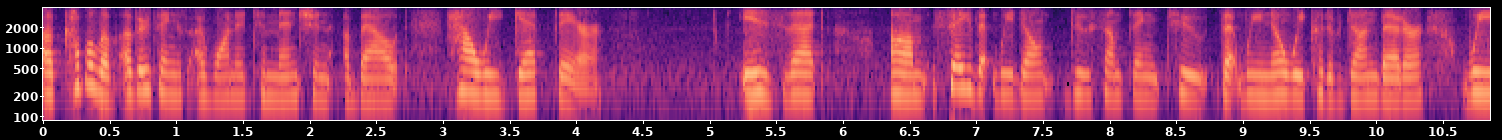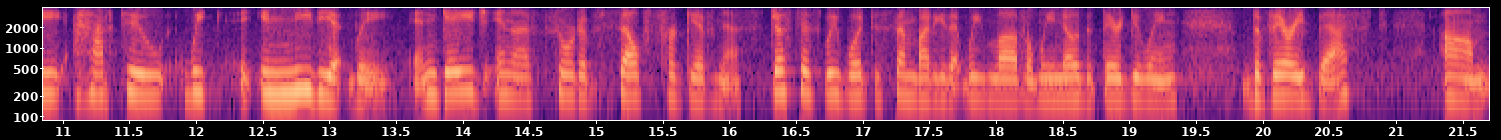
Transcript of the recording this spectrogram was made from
a couple of other things I wanted to mention about how we get there is that um, say that we don't do something to that we know we could have done better, we have to we immediately engage in a sort of self forgiveness, just as we would to somebody that we love and we know that they're doing the very best um,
